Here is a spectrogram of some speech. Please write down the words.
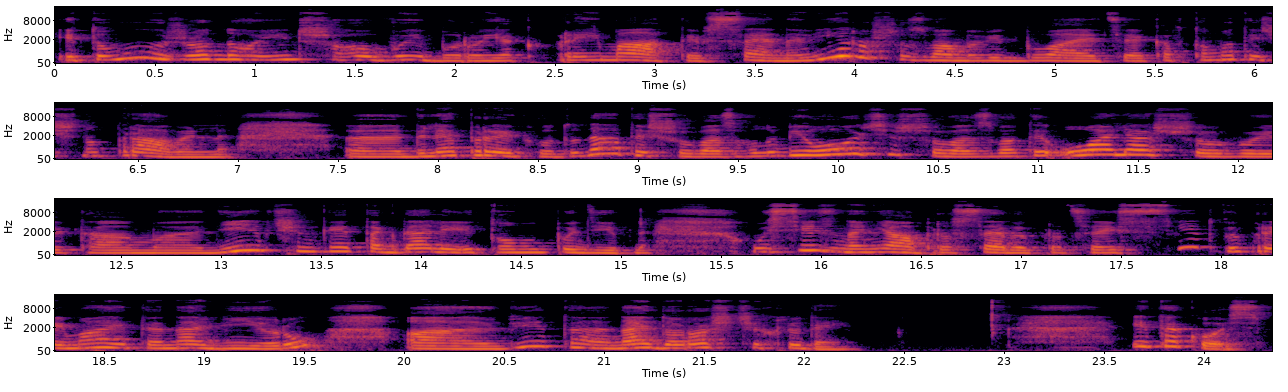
І тому жодного іншого вибору, як приймати все на віру, що з вами відбувається, як автоматично правильне. Е, Для прикладу, дати, що у вас голубі очі, що вас звати Оля, що ви там е, дівчинка і так далі, і тому подібне. Усі знання про себе, про цей світ ви приймаєте на віру від найдорожчих людей. І так ось.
